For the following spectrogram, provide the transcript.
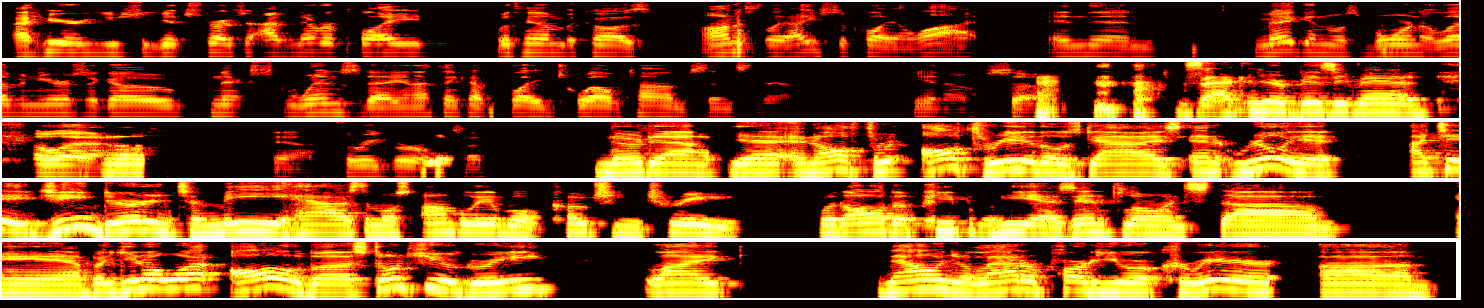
I hear you should get strokes. I've never played with him because honestly, I used to play a lot, and then Megan was born 11 years ago next Wednesday, and I think I've played 12 times since then you know. So exactly, you're a busy man. Oh wow, uh, yeah, three girls. No doubt, yeah, and all three, all three of those guys, and it really, I tell you, Gene Durden to me has the most unbelievable coaching tree with all the people he has influenced. Um, and but you know what, all of us, don't you agree? Like now in your latter part of your career, um,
